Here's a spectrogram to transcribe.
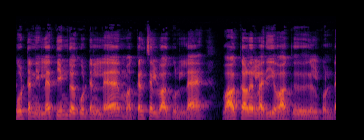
கூட்டணியில் திமுக கூட்டணியில் மக்கள் செல்வாக்குள்ள வாக்காளர்கள் அதிக வாக்குகள் கொண்ட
